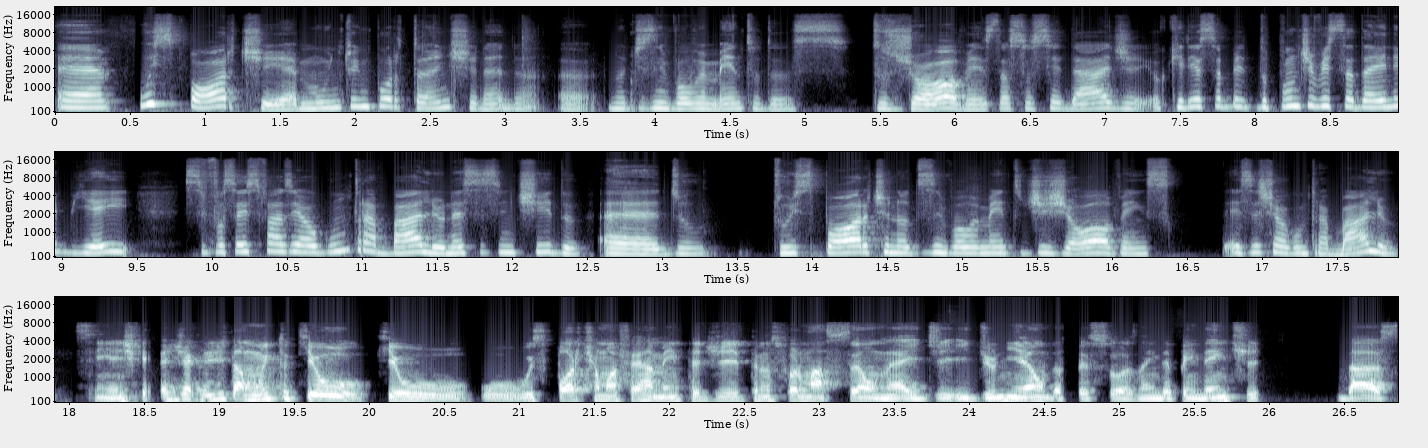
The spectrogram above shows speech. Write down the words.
É, o esporte é muito importante né, no, uh, no desenvolvimento dos, dos jovens, da sociedade. Eu queria saber, do ponto de vista da NBA, se vocês fazem algum trabalho nesse sentido é, do, do esporte no desenvolvimento de jovens, Existe algum trabalho? Sim, a gente, a gente acredita muito que, o, que o, o, o, esporte é uma ferramenta de transformação, né, e de, e de união das pessoas, né, independente das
